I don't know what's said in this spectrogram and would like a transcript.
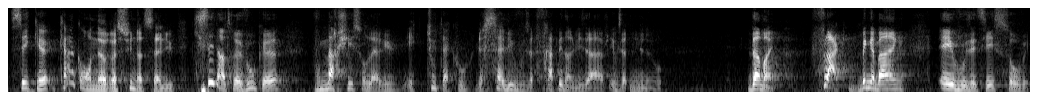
C'est que quand on a reçu notre salut, qui sait d'entre vous que vous marchiez sur la rue et tout à coup, le salut vous a frappé dans le visage et vous êtes né de nouveau? Demain, flac, bing bang, et vous étiez sauvé.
